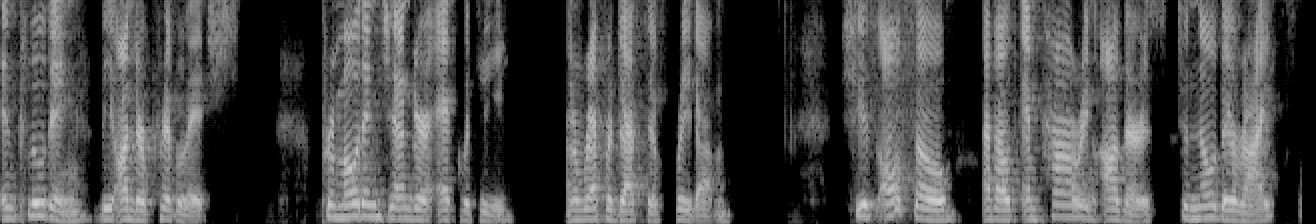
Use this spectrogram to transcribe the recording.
including the underprivileged, promoting gender equity and reproductive freedom. She is also about empowering others to know their rights,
